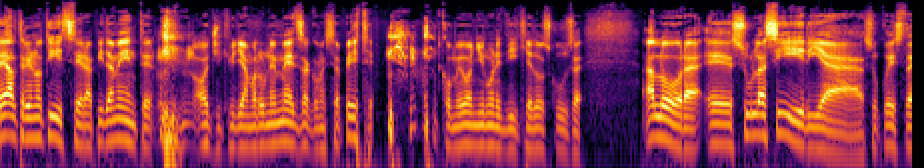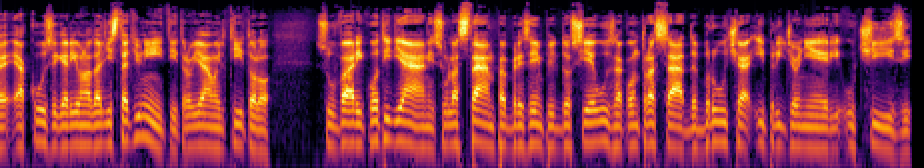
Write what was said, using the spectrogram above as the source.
Le altre notizie rapidamente, oggi chiudiamo l'una e mezza come sapete, come ogni lunedì, chiedo scusa. Allora, eh, sulla Siria, su queste accuse che arrivano dagli Stati Uniti, troviamo il titolo su vari quotidiani, sulla stampa per esempio il dossier USA contro Assad brucia i prigionieri uccisi.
